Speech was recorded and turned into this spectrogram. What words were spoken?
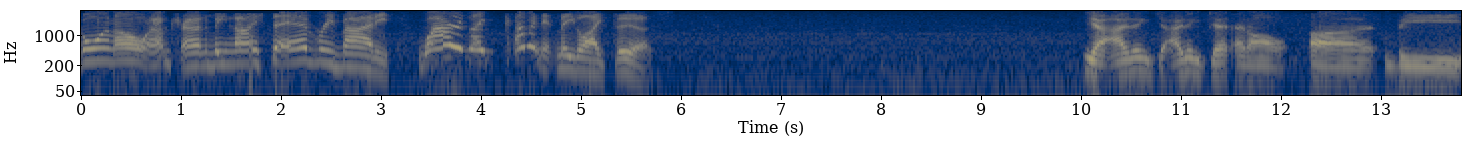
going on? I'm trying to be nice to everybody. Why are they coming at me like this? Yeah, I didn't. I didn't get at all uh, the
